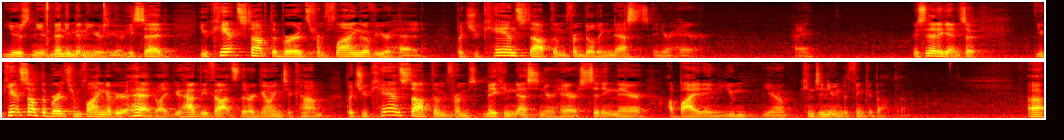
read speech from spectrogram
years, many, many years ago. He said, You can't stop the birds from flying over your head, but you can stop them from building nests in your hair. Okay? Let me say that again. So, you can't stop the birds from flying over your head, right? You have the thoughts that are going to come, but you can stop them from making nests in your hair, sitting there, abiding, you, you know, continuing to think about them. Uh,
